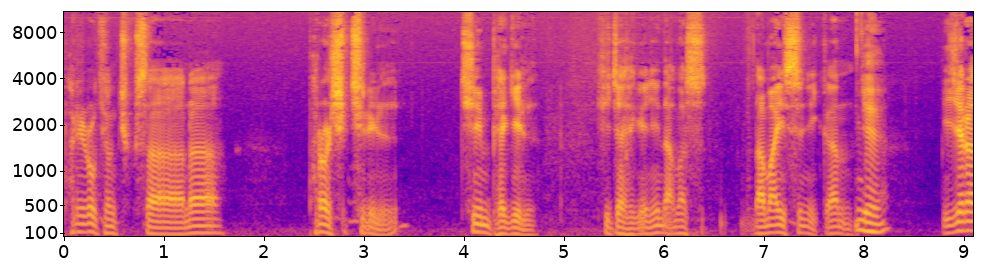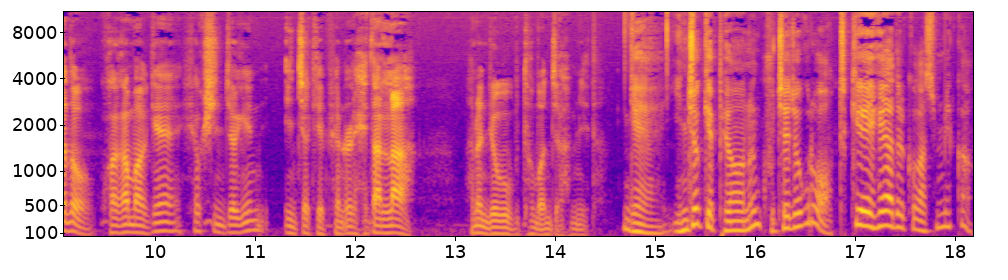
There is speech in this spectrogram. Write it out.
8.15 경축사나 8월 17일 취임 100일 기자회견이 남았 남아 있으니까 예. 이제라도 과감하게 혁신적인 인적 개편을 해달라 하는 요구부터 먼저 합니다. 예, 인적 개편은 구체적으로 어떻게 해야 될 것 같습니까?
